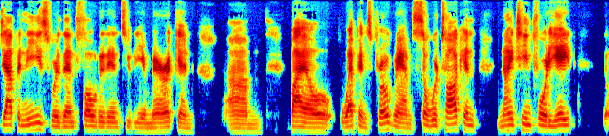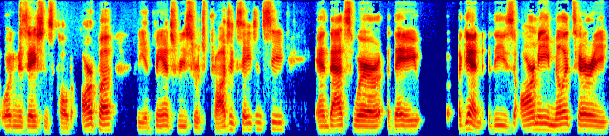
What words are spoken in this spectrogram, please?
Japanese were then folded into the American um, bioweapons program. So we're talking 1948, the organization's called ARPA, the Advanced Research Projects Agency. And that's where they, again, these Army military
